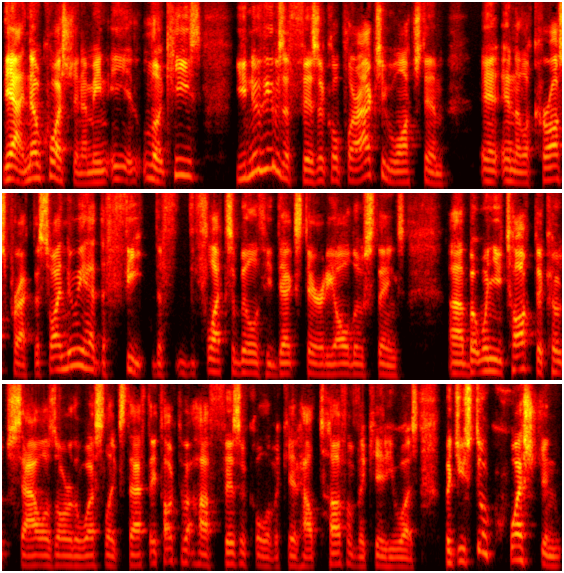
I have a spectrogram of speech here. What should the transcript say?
Yeah, no question. I mean, he- look, he's you knew he was a physical player. I actually watched him in, in a lacrosse practice, so I knew he had the feet, the, the flexibility, dexterity, all those things. Uh, but when you talk to Coach Salazar, the Westlake staff, they talked about how physical of a kid, how tough of a kid he was. But you still question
